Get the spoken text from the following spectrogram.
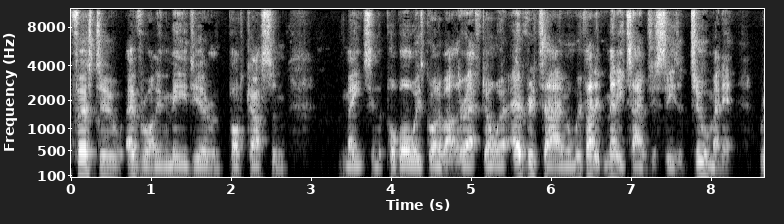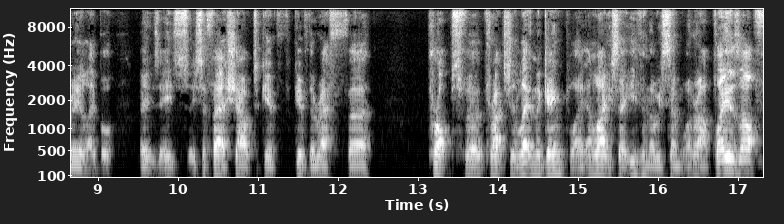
first to everyone in the media and podcasts and mates in the pub always going about the ref, don't we? Every time, and we've had it many times this season. Too many, really, but it's it's it's a fair shout to give give the ref. Uh, props for, for actually letting the game play and like you say even though he sent one of our players off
